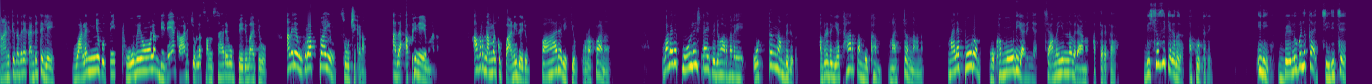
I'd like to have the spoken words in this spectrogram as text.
കാണിക്കുന്നവരെ കണ്ടിട്ടില്ലേ? വളഞ്ഞുകുത്തി ഭൂമിയോളം വിനയം കാണിച്ചുള്ള സംസാരവും പെരുമാറ്റവും അവരെ ഉറപ്പായും സൂക്ഷിക്കണം. അത് അഭിനയമാണ്. അവർ നമ്മൾക്ക് പണി തരും പാര വയ്ക്കും ഉറപ്പാണ്. വളരെ പോളിഷ്ഡായി പെരുമാറുന്നവരെ ഒട്ടും നമ്പരുത്. അവരുടെ യഥാർത്ഥ മുഖം മറ്റൊന്നാണ്. മനഃപൂർവം മുഖം മൂടി അണിഞ്ഞ് ചമയുന്നവരാണ് അത്തരക്കാർ. വിശ്വസിക്കരുത് അക്കൂട്ടരെ. ഇനി വെളുവെളുക്ക ചിരിച്ച്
